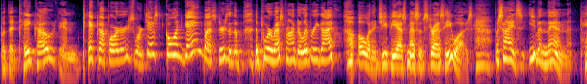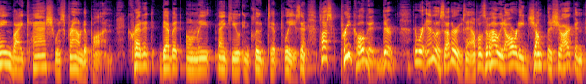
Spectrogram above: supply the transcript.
But the takeout and pickup orders were just going gangbusters, and the, the poor restaurant delivery guy, oh, what a GPS mess of stress he was. Besides, even then, paying by cash was frowned upon. Credit, debit only, thank you, include tip, please. And plus, pre COVID, there, there were endless other examples of how we'd already jumped the shark and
